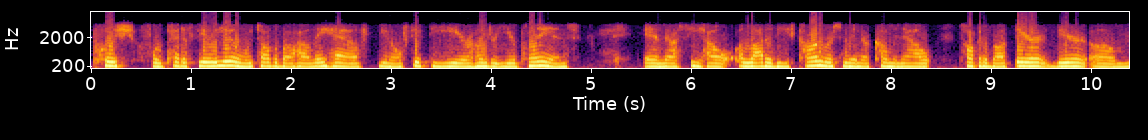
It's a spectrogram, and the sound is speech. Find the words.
push for pedophilia, and we talk about how they have you know 50 year, 100 year plans, and I see how a lot of these congressmen are coming out talking about their their um,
